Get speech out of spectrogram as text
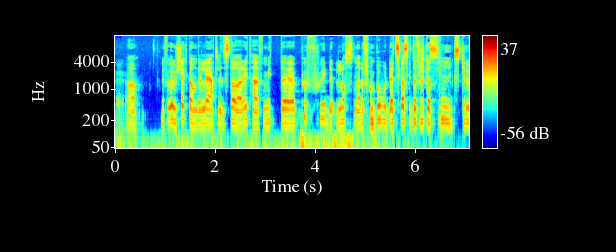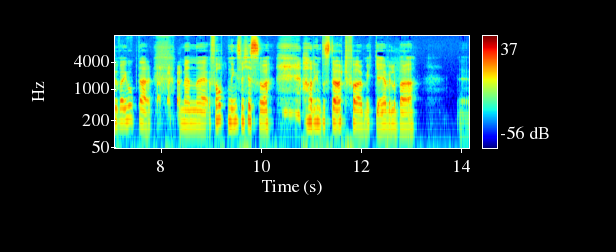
Eh, ja. Ni får ursäkta om det lät lite störigt här för mitt eh, puffskydd lossnade från bordet så jag sitter och försöker smygskruva ihop det här. Men eh, förhoppningsvis så har det inte stört för mycket. Jag ville bara eh,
